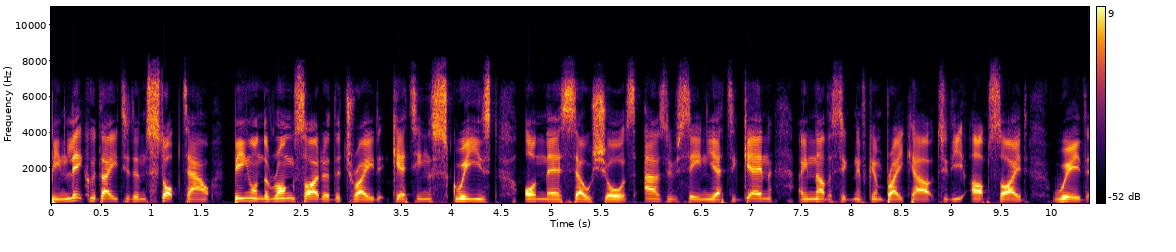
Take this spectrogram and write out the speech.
been liquidated and stopped out, being on the wrong side of the trade, getting squeezed on their sell shorts, as we've seen yet again another significant breakout to the upside with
